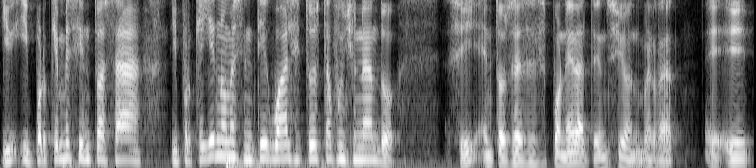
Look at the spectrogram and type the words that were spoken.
y, por qué me siento así y por qué ayer no me sentí igual si todo está funcionando. ¿Sí? Entonces es poner atención, ¿verdad? Eh, eh,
